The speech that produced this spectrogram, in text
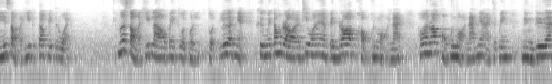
นี้ 2 อาทิตย์ก็ไปตรวจ เมื่อ 2 อาทิตย์เราไปตรวจผลตรวจเลือดเนี่ย คือไม่ต้องรอที่ว่าเป็นรอบของคุณหมอนัด เพราะว่ารอบของคุณหมอนัดเนี่ยอาจจะเป็น 1 เดือน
